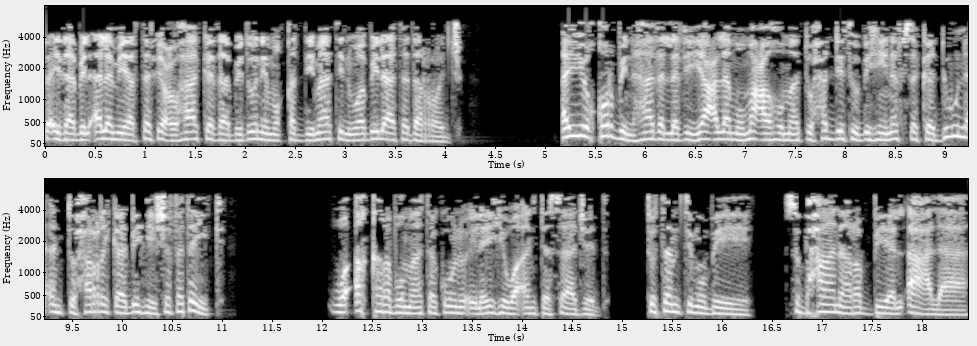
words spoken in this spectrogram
فإذا بالألم يرتفع هكذا بدون مقدمات وبلا تدرج. أي قرب هذا الذي يعلم معه ما تحدث به نفسك دون أن تحرك به شفتيك؟ وأقرب ما تكون إليه وأنت ساجد. تتمتم به سبحان ربي الأعلى.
